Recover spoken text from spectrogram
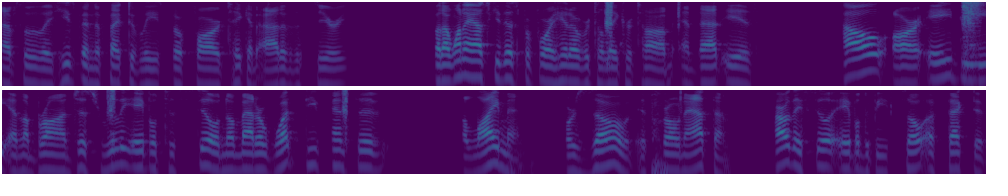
Absolutely. He's been effectively so far taken out of the series. But I want to ask you this before I head over to Laker Tom, and that is how are AD and LeBron just really able to still, no matter what defensive alignment or zone is thrown at them, how are they still able to be so effective?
